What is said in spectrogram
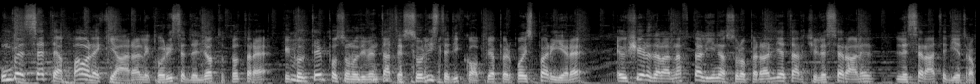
Un bel 7 a Paola e Chiara, le coriste degli 883, che col tempo sono diventate soliste di coppia per poi sparire e uscire dalla naftalina solo per allietarci le serate, le serate dietro a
